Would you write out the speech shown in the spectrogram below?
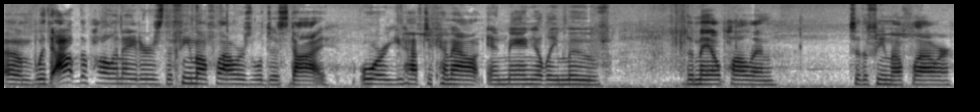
Um, without the pollinators, the female flowers will just die or you have to come out and manually move the male pollen to the female flower.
